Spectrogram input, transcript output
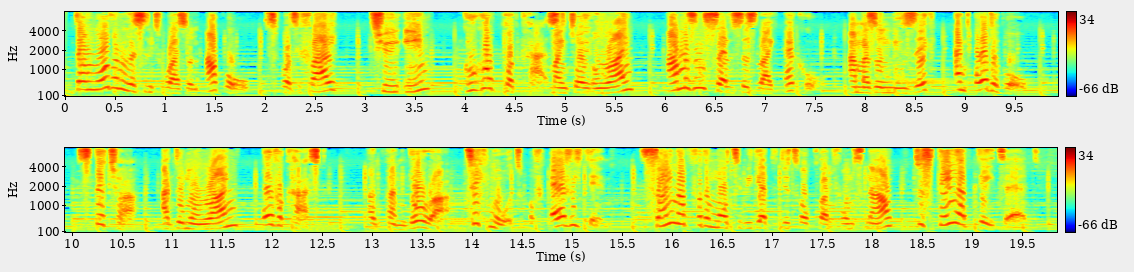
download and listen to us on Apple, Spotify, TuneIn, Google Podcasts, MyJoy Online, Amazon services like Echo, Amazon Music, and Audible, Stitcher, Adom Online, Overcast, and Pandora. Take note of everything. Sign up for the multimedia digital platforms now to stay updated.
